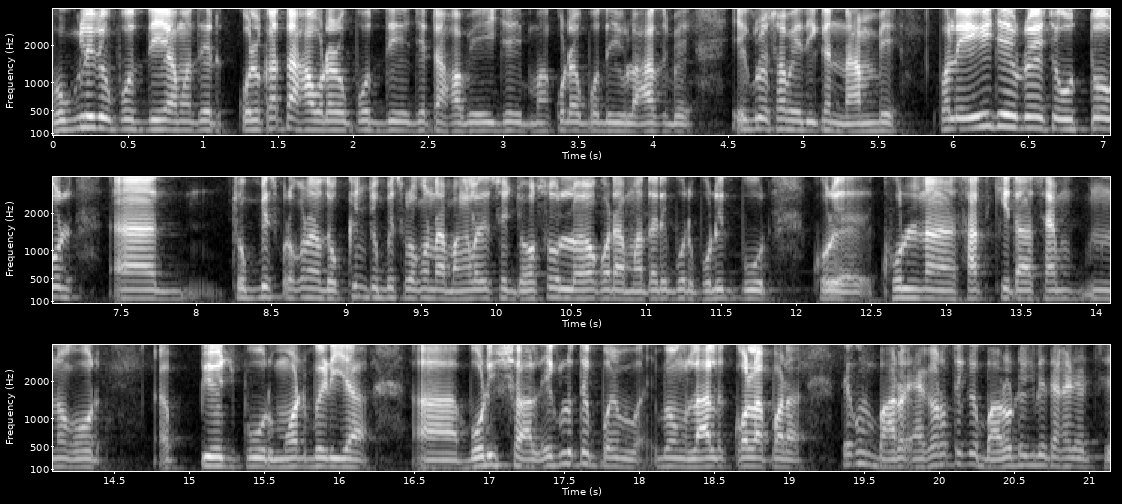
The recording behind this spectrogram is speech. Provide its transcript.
হুগলির উপর দিয়ে আমাদের কলকাতা, হাওড়ার উপর দিয়ে যেটা হবে, এই যে বাঁকুড়ার উপর দিয়ে যেগুলো আসবে, এগুলো সব এদিকে নামবে। ফলে এই যে রয়েছে উত্তর চব্বিশ পরগনা, দক্ষিণ চব্বিশ পরগনা, বাংলাদেশের যশোর, লহগড়া, মাদারীপুর, ফরিদপুর খুলনা, সাতক্ষীরা, শ্যামনগর পিরোজপুর, মঠবেড়িয়া বরিশাল, এগুলোতে এবং লাল কলাপাড়া। দেখুন, বারো, এগারো থেকে বারো ডিগ্রি দেখা যাচ্ছে,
